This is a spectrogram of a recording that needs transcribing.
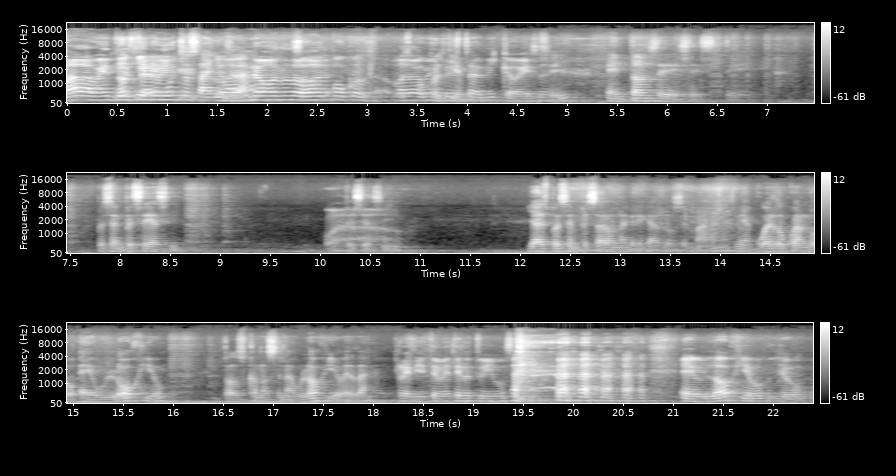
Vagamente. No tiene muchos años, ¿verdad? No, no, no. Son pocos, poco el tiempo. Está en mi cabeza. ¿Sí? Entonces, este, pues empecé así. Empecé así. Ya después empezaron a agregar los demás. Me acuerdo cuando Eulogio, todos conocen a Eulogio, ¿verdad? Recientemente lo tuvimos. Eulogio, yo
